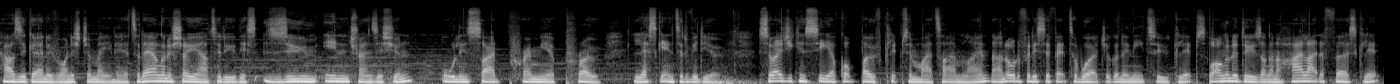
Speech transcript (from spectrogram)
How's it going everyone, it's Jermaine here. Today I'm going to show you how to do this zoom in transition all inside Premiere Pro. Let's get into the video. So as you can see, I've got both clips in my timeline. Now in order for this effect to work, you're going to need two clips. What I'm going to do is I'm going to highlight the first clip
